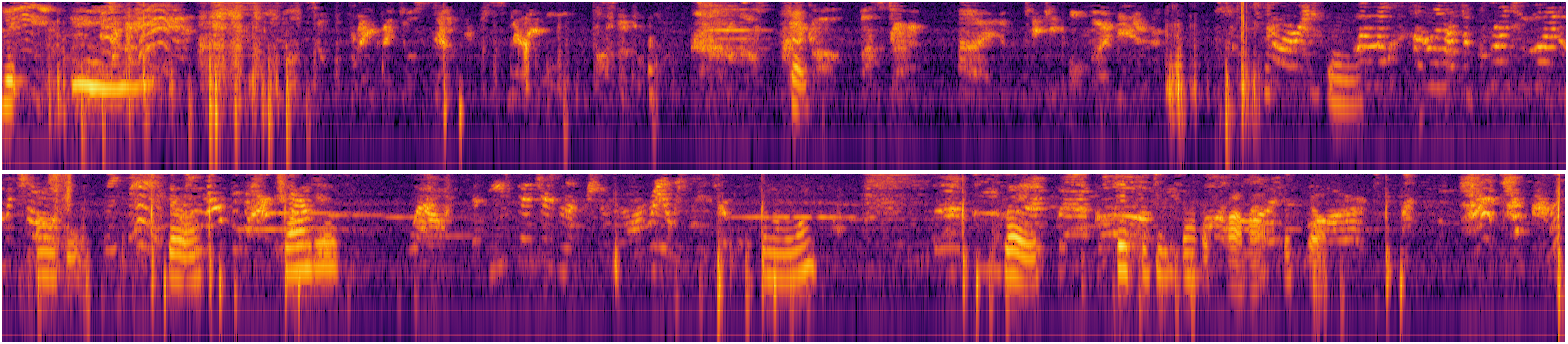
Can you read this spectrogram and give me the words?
Yeah. okay. Okay. Let's go. Challenges. Wow, these must be really miserable. The number one. Play. Take 50% of the spot. Let's go.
